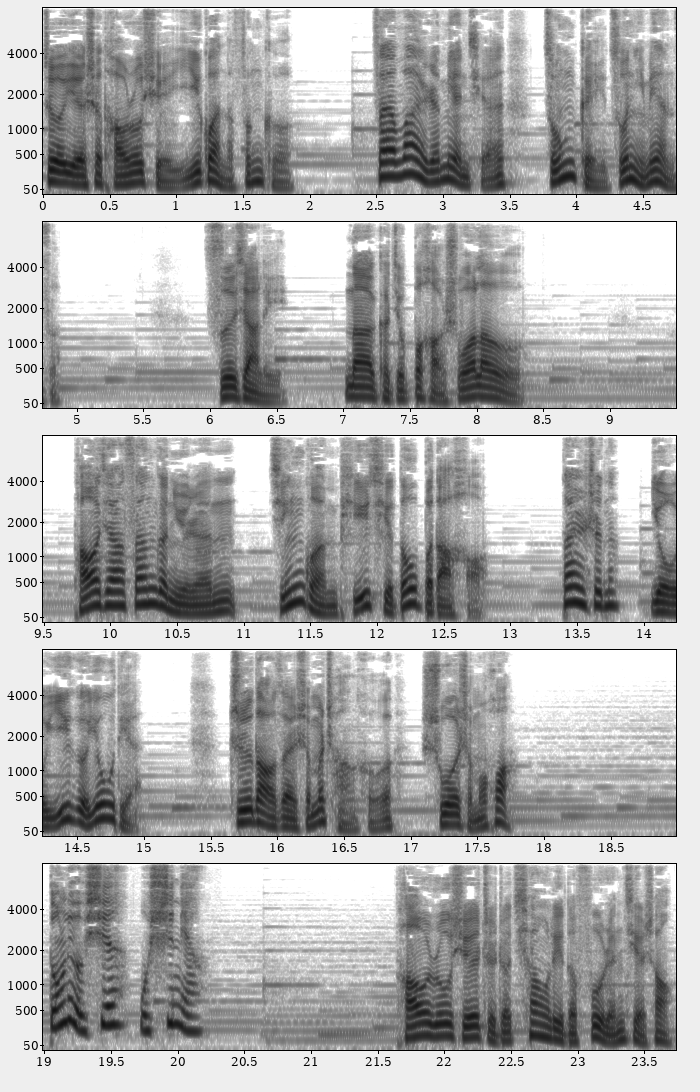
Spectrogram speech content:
这也是陶如雪一贯的风格，在外人面前总给足你面子，私下里那可就不好说喽。陶家三个女人尽管脾气都不大好，但是呢，有一个优点，知道在什么场合说什么话。董柳轩，我师娘。陶如雪指着俏丽的妇人介绍：“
